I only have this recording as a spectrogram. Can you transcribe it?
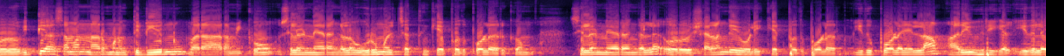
ஒரு வித்தியாசமான நறுமணம் திடீர்னு வர ஆரம்பிக்கும். சில நேரங்களில் உருமல் சத்தம் கேட்பது போல் இருக்கும். சில நேரங்களில் ஒரு சலங்கை ஒளி கேட்பது போல இருக்கும். இது போல எல்லாம் அறிகுறிகள். இதில்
